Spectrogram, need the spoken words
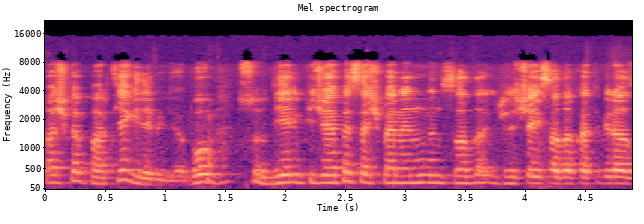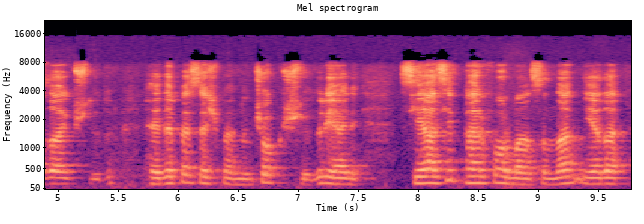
başka bir partiye gidebiliyor. Bu diyelim ki CHP seçmeninin sada, şey sadakati biraz daha güçlüdür. HDP seçmeninin çok güçlüdür. Yani siyasi performansından ya da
